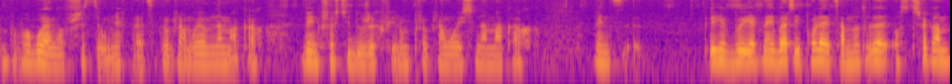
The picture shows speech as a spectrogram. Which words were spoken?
w ogóle no wszyscy u mnie w pracy programują na Macach. W większości dużych firm programuje się na Macach, więc jakby jak najbardziej polecam. No tyle ostrzegam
